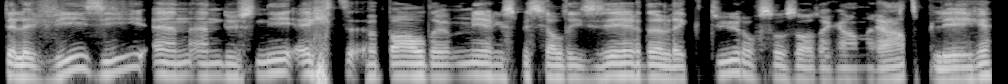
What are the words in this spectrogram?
televisie en, en dus niet echt bepaalde meer gespecialiseerde lectuur of zo zouden gaan raadplegen.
